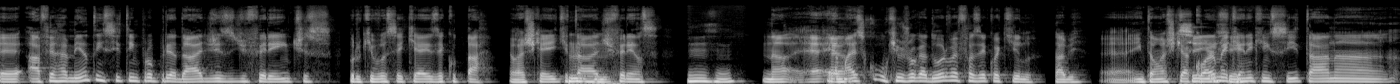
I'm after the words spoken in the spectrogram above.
é, a ferramenta em si tem propriedades diferentes pro que você quer executar. Eu acho que é aí que tá a Uhum. diferença. Uhum. Na- é, é É. mais o que o jogador vai fazer com aquilo, sabe? É, então acho que a Sim, core mechanic em si tá na,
